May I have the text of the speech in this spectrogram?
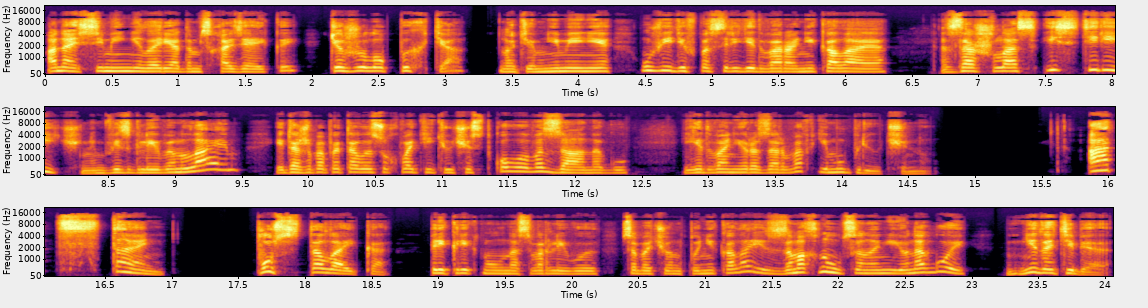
Она семенила рядом с хозяйкой, тяжело пыхтя, но, тем не менее, увидев посреди двора Николая, зашла с истеричным визгливым лаем и даже попыталась ухватить участкового за ногу, едва не разорвав ему брючину. — Отстань, пустолайка! прикрикнул на сварливую собачонку Николай и замахнулся на нее ногой. — Не до тебя!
